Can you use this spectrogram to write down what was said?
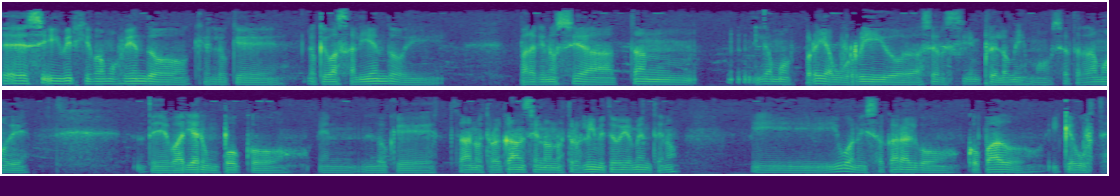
Eh, sí, Virgen, vamos viendo qué es lo que, lo que va saliendo y para que no sea tan, digamos, por ahí aburrido de hacer siempre lo mismo. O sea, tratamos de, de variar un poco en lo que está a nuestro alcance, no nuestros límites, obviamente, ¿no? Y, y bueno, y sacar algo copado y que guste.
